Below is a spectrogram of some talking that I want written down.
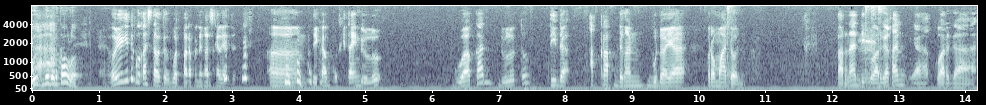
Gue gue baru tahu loh. Oh iya gitu gue kasih tahu tuh buat para pendengar sekalian tuh. Em, di kampus kita yang dulu, gua kan dulu tuh tidak akrab dengan budaya Ramadan. Karena di Hmm. keluarga kan ya keluarga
